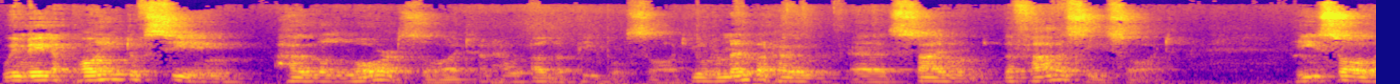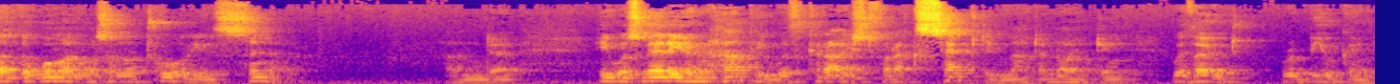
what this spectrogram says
we made a point of seeing how the Lord saw it and how other people saw it. You'll remember how uh, Simon the Pharisee saw it. He saw that the woman was a notorious sinner. And uh, he was very unhappy with Christ for accepting that anointing without rebuking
